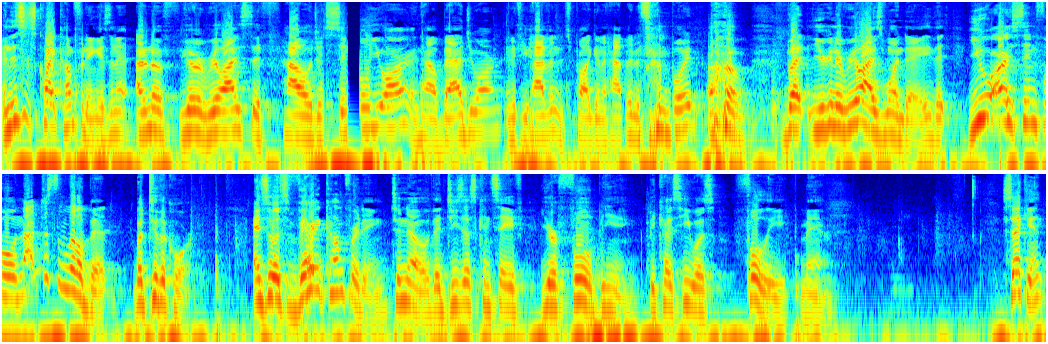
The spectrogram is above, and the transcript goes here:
And this is quite comforting, isn't it? I don't know if you ever realized if how just sinful you are and how bad you are. And if you haven't, it's probably going to happen at some point. Um, but you're going to realize one day that you are sinful, not just a little bit, but to the core. And so it's very comforting to know that Jesus can save your full being because he was fully man. Second,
